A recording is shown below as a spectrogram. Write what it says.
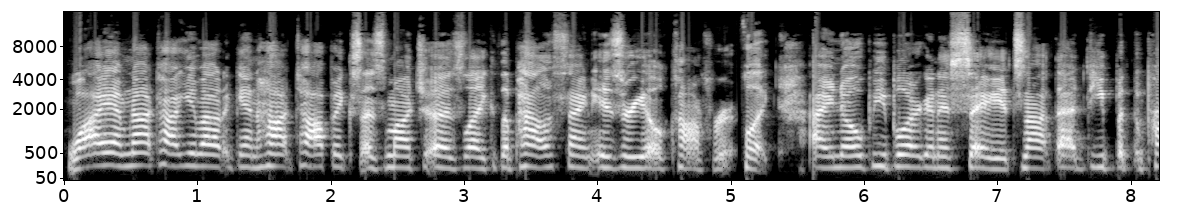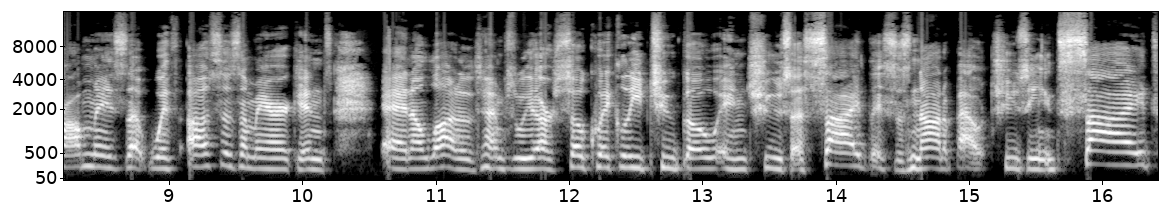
why I'm not talking about, again, hot topics as much as like the Palestine Israel conflict. I know people are going to say it's not that deep, but the problem is that with us as Americans, and a lot of the times we are so quickly to go and choose a side. This is not about choosing sides,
